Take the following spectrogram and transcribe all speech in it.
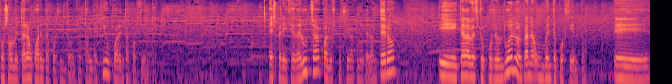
pues aumentará un 40%. El total de aquí un 40%. Experiencia de lucha cuando os posiciona como delantero. Y cada vez que ocurre un duelo, él gana un 20%. Eh,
